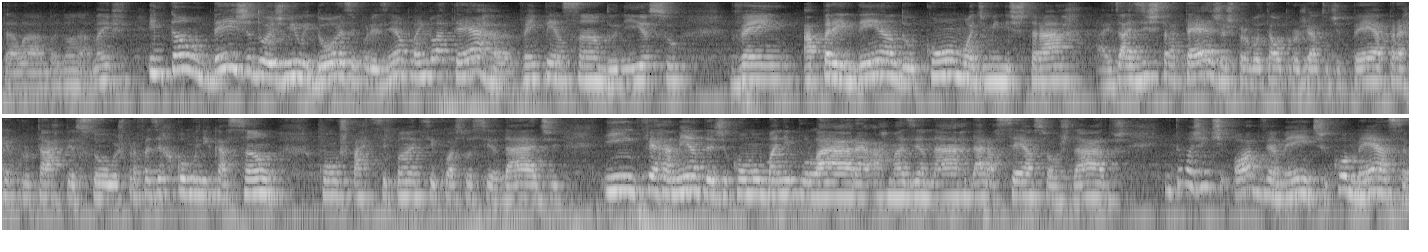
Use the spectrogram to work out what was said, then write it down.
está lá abandonado. Mas enfim. Então, desde 2012, por exemplo, a Inglaterra vem pensando nisso, vem aprendendo como administrar as, as estratégias para botar o projeto de pé, para recrutar pessoas, para fazer comunicação com os participantes e com a sociedade, em ferramentas de como manipular, armazenar, dar acesso aos dados. Então a gente, obviamente, começa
